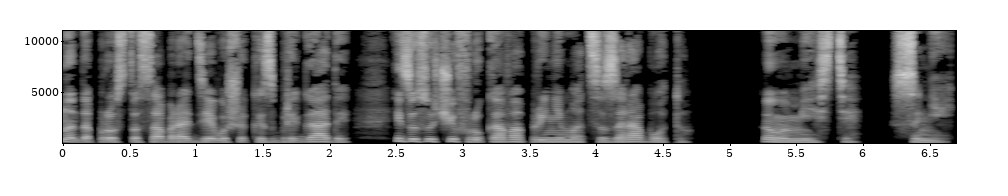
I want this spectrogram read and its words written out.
Надо просто собрать девушек из бригады и, засучив рукава, приниматься за работу. Вместе с ней.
